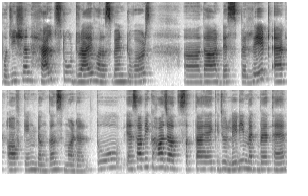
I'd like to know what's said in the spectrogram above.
position helps to drive her husband towards the desperate act of king Duncan's murder तो ऐसा भी कहा जा सकता है कि जो लेडी मैकबैथ है,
